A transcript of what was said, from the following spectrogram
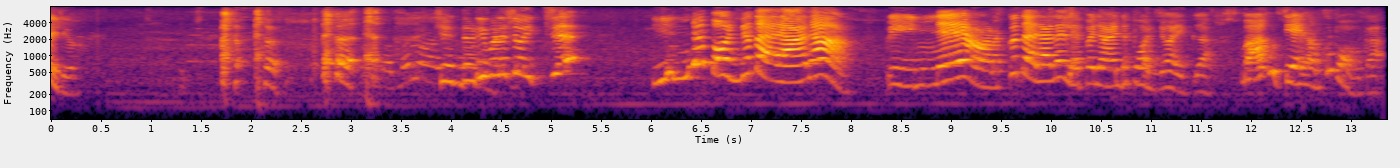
തരുമോ എന്തടി ഇവിടെ ചോദിച്ച് ഇന്റെ പൊന്ന് തരാനാ. പിന്നെ അണക്ക് തരാനല്ലേ ഇപ്പൊ ഞാൻ എന്റെ പൊന്ന് വായിക്കുക. വാ കുട്ടിയെ നമുക്ക് പോകാം.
